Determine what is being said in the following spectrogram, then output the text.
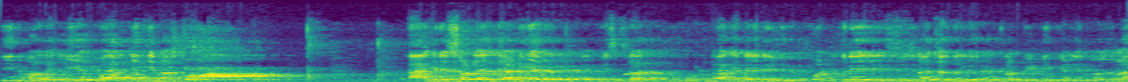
దీనివల్ల ఏ పార్టీకి నష్టం? కాంగ్రెస్ వాళ్ళు అయితే అడిగారు. నాకు నాకు నేను పట్టుకుని సుజనా చౌదరి గారి ఇంట్లో మీటింగ్కి వెళ్ళిన రోజున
